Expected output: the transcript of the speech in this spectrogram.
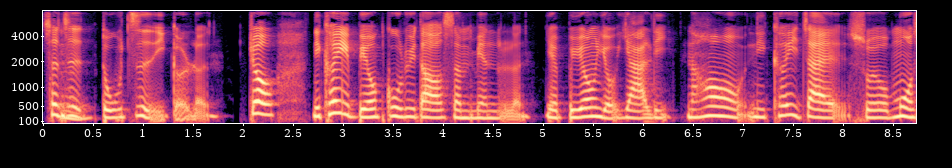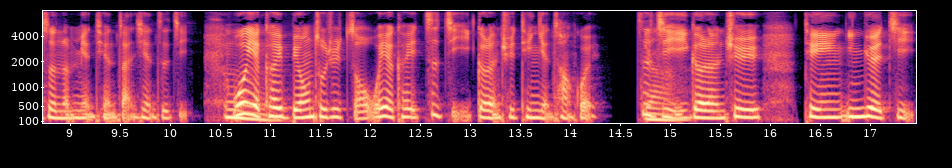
甚至嗯独自一个人。就你可以不用顾虑到身边的人，也不用有压力，然后你可以在所有陌生人面前展现自己。我也可以嗯不用出去走，我也可以自己一个人去听演唱会，自己一个人去听音乐季，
